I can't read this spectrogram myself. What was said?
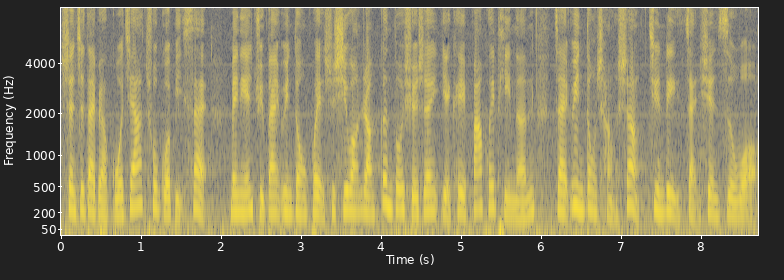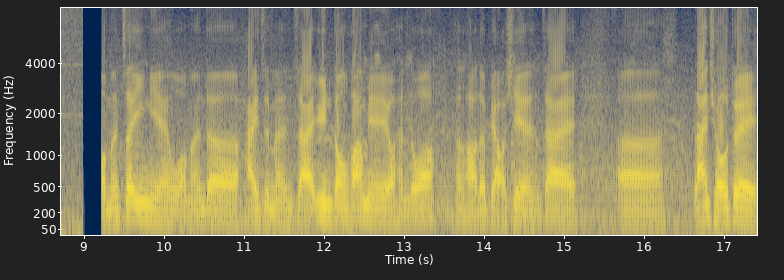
甚至代表国家出国比赛。每年举办运动会，是希望让更多学生也可以发挥体能，在运动场上尽力展现自我。我们这一年，我们的孩子们在运动方面也有很多很好的表现。在呃篮球队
